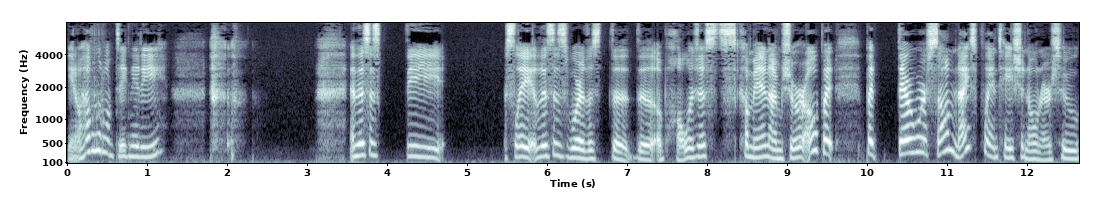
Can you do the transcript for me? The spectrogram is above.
you know, have a little dignity. and this is the slave this is where the, the the apologists come in, I'm sure. Oh, but but there were some nice plantation owners who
